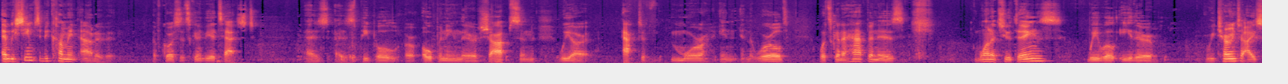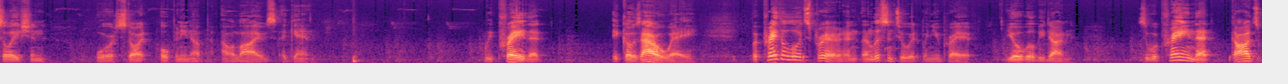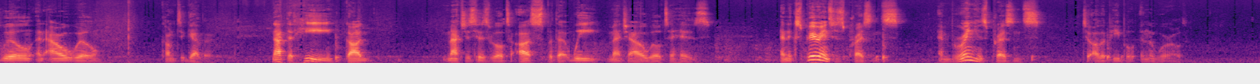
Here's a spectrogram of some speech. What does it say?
And we seem to be coming out of it. Of course, it's going to be a test as, as people are opening their shops and we are active more in, in the world. What's going to happen is one or two things. We will either return to isolation or start opening up our lives again. We pray that it goes our way, but pray the Lord's Prayer and, and listen to it when you pray it. Your will be done. So we're praying that God's will and our will come together. Not that He, God, matches His will to us, but that we match our will to His. And experience His presence and bring His presence to other people in the world.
